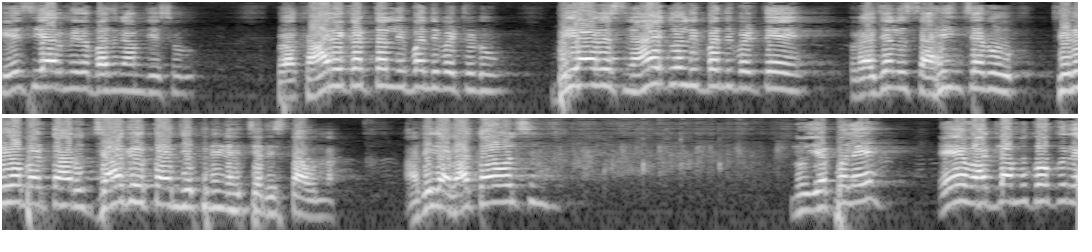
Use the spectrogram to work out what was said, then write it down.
కేసీఆర్ మీద బదనాం చేసుడు కార్యకర్తలను ఇబ్బంది పెట్టుడు. బీఆర్ఎస్ నాయకులను ఇబ్బంది పెడితే ప్రజలు సహించరు తిరగబడతారు జాగ్రత్త అని చెప్పి నేను హెచ్చరిస్తా ఉన్నా. అది కదా కావాల్సింది. నువ్వు చెప్పలే? ఏ వడ్లు అమ్ముకోకుర్రి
